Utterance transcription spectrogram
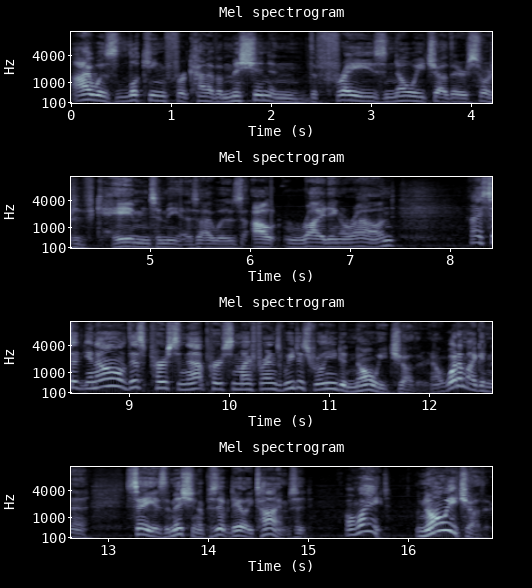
I was looking for kind of a mission, and the phrase know each other sort of came to me as I was out riding around. I said, you know, this person, that person, my friends, we just really need to know each other. Now, what am I going to say is the mission of Pacific Daily Times? It, oh, wait, know each other.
